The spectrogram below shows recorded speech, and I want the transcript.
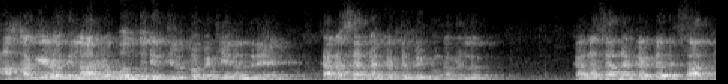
ಆ ಹಾಗೆ ಹೇಳೋದಿಲ್ಲ. ಆದ್ರೆ ಒಂದು ನೀವು ತಿಳ್ಕೊಬೇಕು ಏನಂದ್ರೆ ಕನಸನ್ನ ಕಟ್ಟಬೇಕು ನಾವೆಲ್ಲರೂ. ಕನಸನ್ನ ಕಟ್ಟೋದಕ್ಕೆ ಸಾಧ್ಯ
